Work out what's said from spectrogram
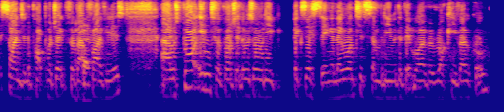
signed in a pop project for about Okay. five years. I was brought into a project that was already existing, and they wanted somebody with a bit more of a rocky vocal,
